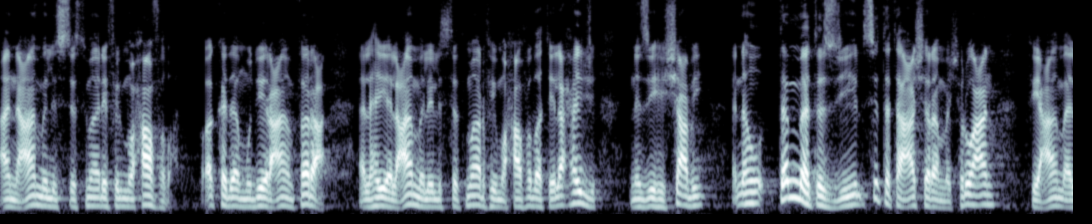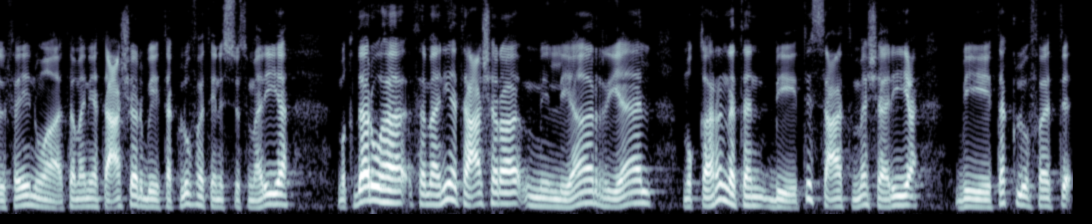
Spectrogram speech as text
عن عام الاستثمار في المحافظة وأكد مدير عام فرع الهيئة العامة للاستثمار في محافظة لحج نزيه الشعبي أنه تم تسجيل 16 مشروعا في عام 2018 بتكلفة استثمارية مقدارها 18 مليار ريال مقارنة بتسعة مشاريع بتكلفة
